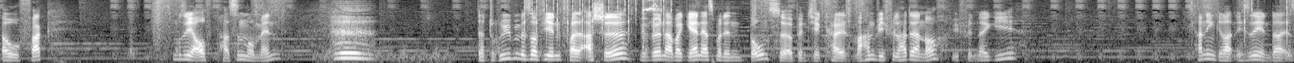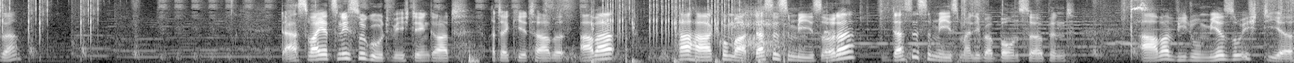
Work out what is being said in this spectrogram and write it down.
Oh, fuck. Jetzt muss ich aufpassen, Moment. Da drüben ist auf jeden Fall Asche. Wir würden aber gerne erstmal den Bone Serpent hier kalt machen. Wie viel hat er noch? Wie viel Energie? Ich kann ihn gerade nicht sehen. Da ist er. Das war jetzt nicht so gut, wie ich den gerade attackiert habe. Aber, haha, guck mal, das ist mies, oder? Das ist mies, mein lieber Bone Serpent. Aber wie du mir, so ich dir.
